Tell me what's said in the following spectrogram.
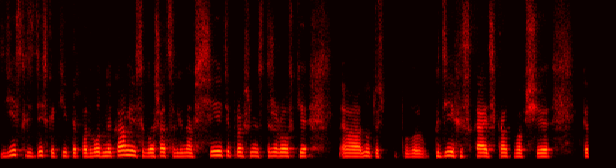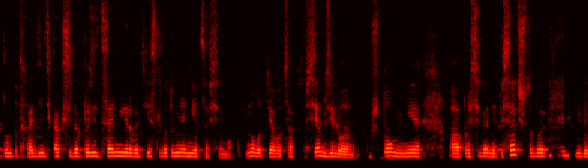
Есть ли здесь какие-то подводные камни, соглашаться ли на все эти профильные стажировки, а, ну, то есть где их искать, как вообще к этому подходить, как себя позиционировать, если вот у меня нет совсем опыта. Ну, вот я вот совсем зеленый. Что мне а, про себя написать, чтобы, или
